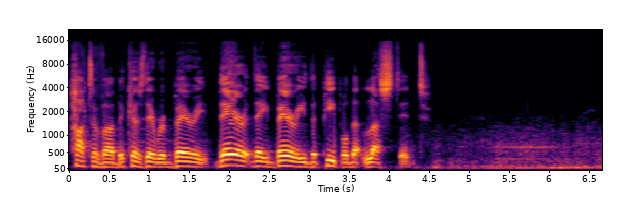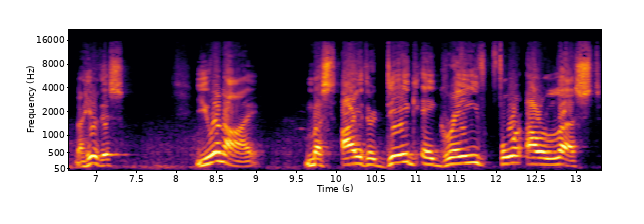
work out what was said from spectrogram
Hattaavah, because they were buried. There they buried the people that lusted. Now hear this. You and I must either dig a grave for our lust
